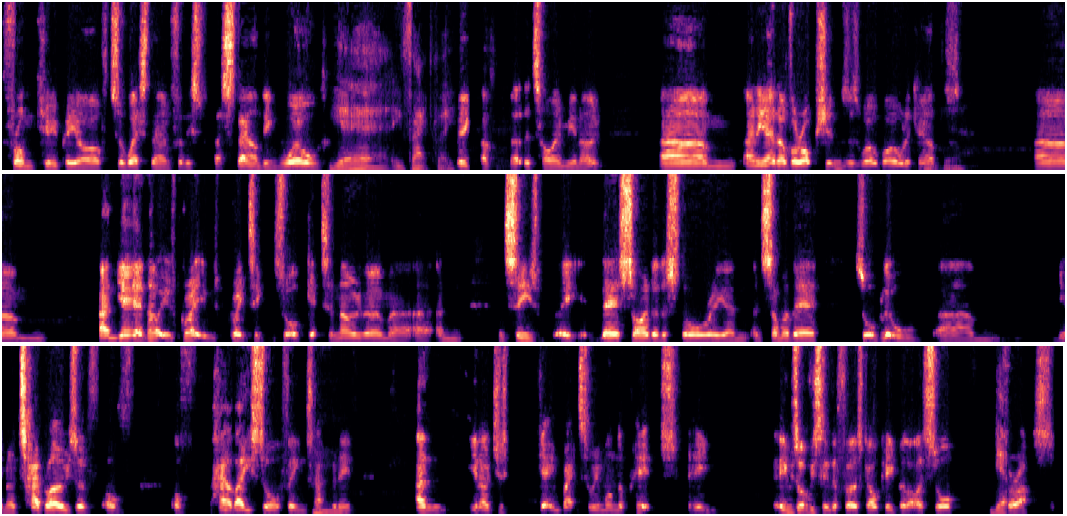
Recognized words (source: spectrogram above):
from QPR to West Ham for this astounding world Yeah, exactly. figure at the time, you know, um, and he had other options as well, by all accounts. Um, and yeah, no, it was great. It was great to sort of get to know them uh, uh, and and see their side of the story and, and some of their sort of little um, you know tableaus of of of how they saw things Mm. happening, and you know just getting back to him on the pitch, he he was obviously the first goalkeeper that I saw Yep. for us.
